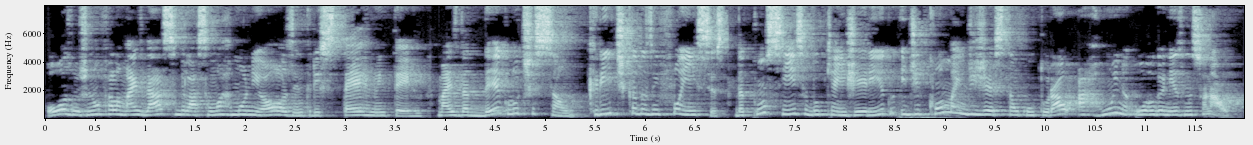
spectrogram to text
Oswald não fala mais da assimilação harmoniosa entre externo e interno, mas da deglutição, crítica das influências, da consciência do que é ingerido e de como a indigestão cultural arruina o organismo nacional.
